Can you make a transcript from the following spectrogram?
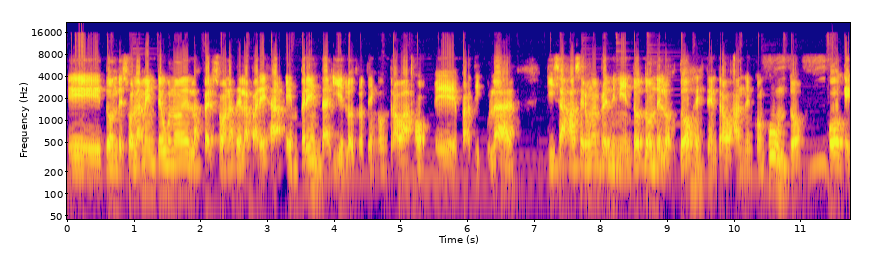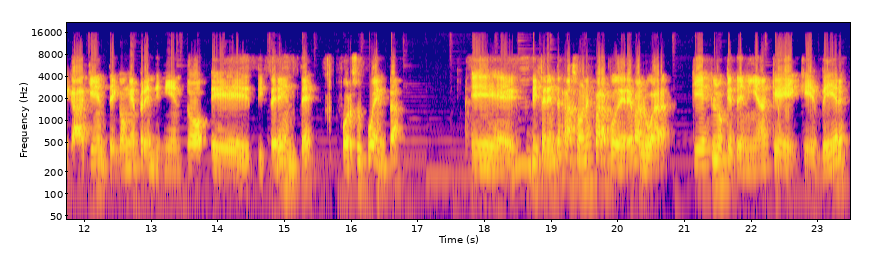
eh, donde solamente una de las personas de la pareja emprenda y el otro tenga un trabajo eh, particular, quizás hacer un emprendimiento donde los dos estén trabajando en conjunto o que cada quien tenga un emprendimiento diferente por su cuenta eh, diferentes razones para poder evaluar qué es lo que tenía que, ver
